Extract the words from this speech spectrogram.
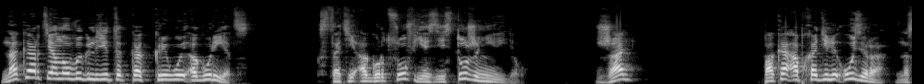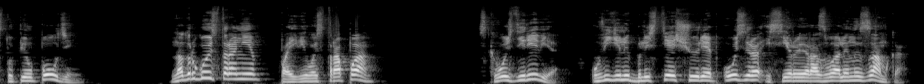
На карте оно выглядит как кривой огурец. Кстати, огурцов я здесь тоже не видел. Жаль. Пока обходили озеро, наступил полдень. На другой стороне появилась тропа. Сквозь деревья увидели блестящую рябь озера и серые развалины замка.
